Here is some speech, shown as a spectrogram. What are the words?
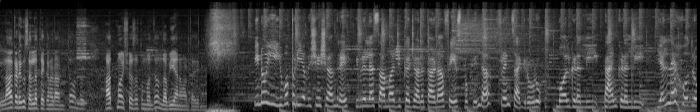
ಎಲ್ಲ ಕಡೆಗೂ ಸಲ್ಲತ್ತೆ ಕನ್ನಡ ಅಂತ ಒಂದು ಆತ್ಮವಿಶ್ವಾಸ ತುಂಬುವಂಥ ಒಂದು ಅಭಿಯಾನ ಮಾಡ್ತಾ ಇದ್ದೀನಿ ಇನ್ನು ಈ ಯುವ ಪಡೆಯ ವಿಶೇಷ ಅಂದ್ರೆ ಇವರೆಲ್ಲ ಸಾಮಾಜಿಕ ಜಾಲತಾಣ ಫೇಸ್ಬುಕ್ನಿಂದ ಫ್ರೆಂಡ್ಸ್ ಆಗಿರೋರು. ಮಾಲ್ಗಳಲ್ಲಿ ಬ್ಯಾಂಕ್ಗಳಲ್ಲಿ ಎಲ್ಲೇ ಹೋದ್ರೂ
